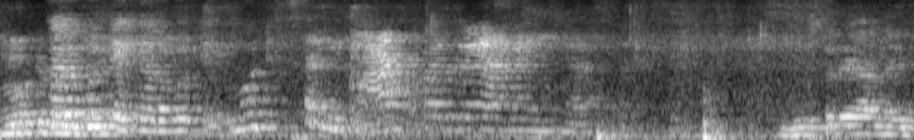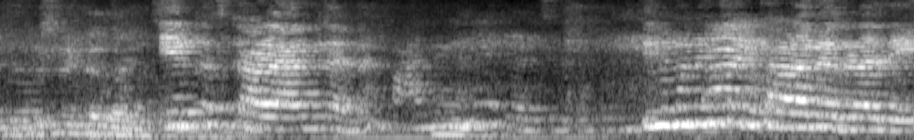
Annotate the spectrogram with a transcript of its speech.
मोठे करगुटे करगुटे मोठे सगळे. दुसरे आणायचे दुसरीकडे जायचे? एकच काळा आणला ना? तिला म्हणायचं काळा वेगळा दे.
